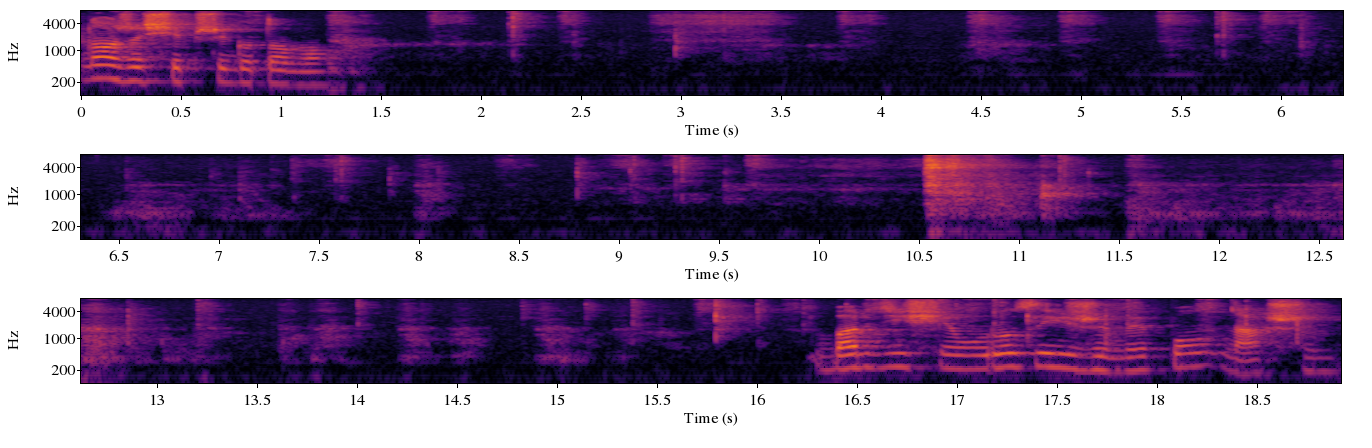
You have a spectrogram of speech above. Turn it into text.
No, żeś się przygotował. Bardziej się rozejrzymy po naszym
